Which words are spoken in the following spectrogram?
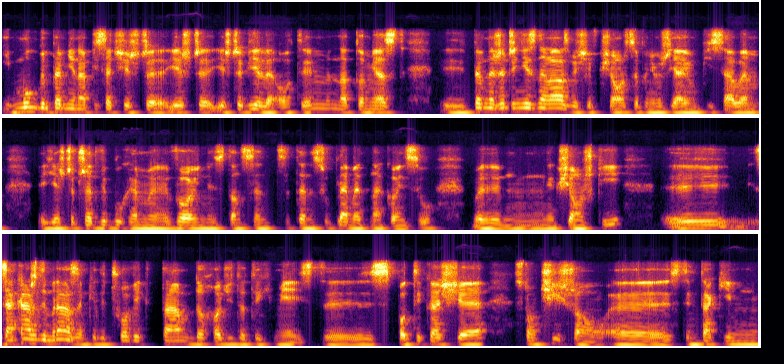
i mógłbym pewnie napisać jeszcze, jeszcze, jeszcze wiele o tym, natomiast y, pewne rzeczy nie znalazły się w książce, ponieważ ja ją pisałem jeszcze przed wybuchem wojny, stąd ten, ten suplement na końcu książki. Y, za każdym razem, kiedy człowiek tam dochodzi do tych miejsc, y, spotyka się z tą ciszą, y, z tym takim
